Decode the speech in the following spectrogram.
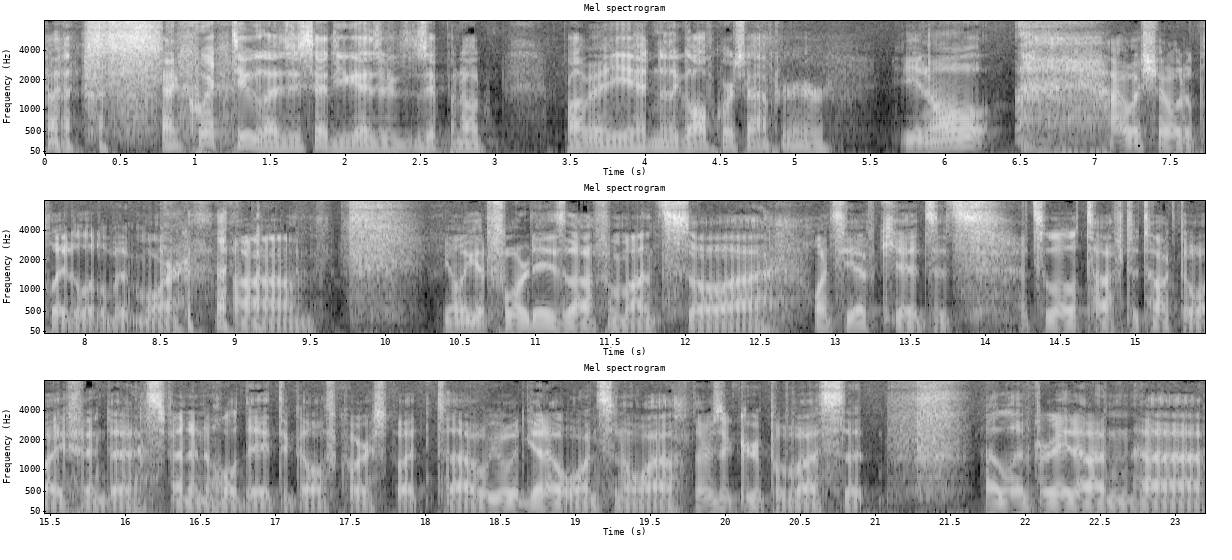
and quick too. As you said, you guys are zipping out. Probably are you heading to the golf course after? Or? You know, I wish I would have played a little bit more. um, you only get four days off a month, so uh, once you have kids, it's it's a little tough to talk the wife into spending a whole day at the golf course. But uh, we would get out once in a while. There's a group of us that that lived right on uh,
